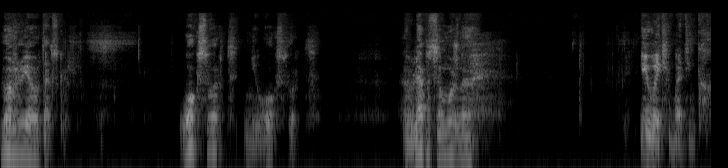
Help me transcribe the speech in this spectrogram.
Ну, я вам так скажу. Оксфорд, не Оксфорд. Вляпаться можно и в этих ботинках.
